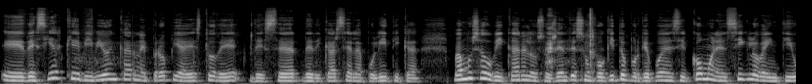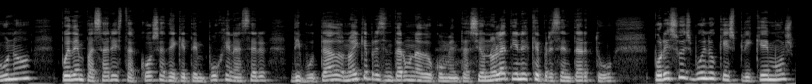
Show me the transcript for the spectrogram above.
Eh, decías que vivió en carne propia esto de, de, ser, dedicarse a la política. Vamos a ubicar a los oyentes un poquito porque pueden decir, ¿cómo en el siglo XXI pueden pasar estas cosas de que te empujen a ser diputado? No hay que presentar una documentación, no la tienes que presentar tú. Por eso es bueno que expliquemos,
